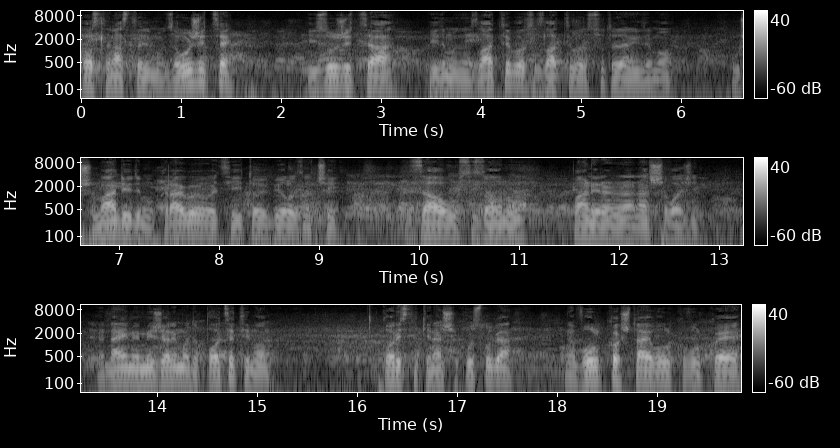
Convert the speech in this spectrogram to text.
Posle nastavljamo za Užice. Iz Užica idemo na Zlatibor, sa Zlatibora sutradan idemo u Šumadiju, idemo u Kragujevac i to bi bilo znači za ovu sezonu planirana naša vožnja. Naime, mi želimo da podsjetimo korisnike naših usluga na Vulko. Šta je Vulko? Vulko je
